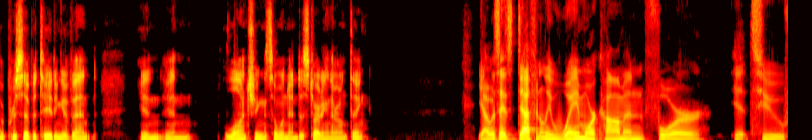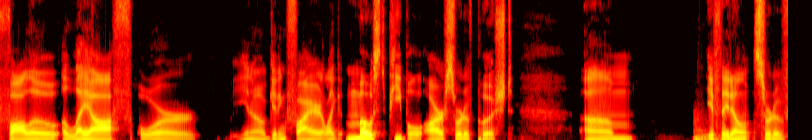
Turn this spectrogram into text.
a precipitating event in in launching someone into starting their own thing? Yeah, I would say it's definitely way more common for it to follow a layoff or you know getting fired. Like most people are sort of pushed. Um, if they don't sort of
